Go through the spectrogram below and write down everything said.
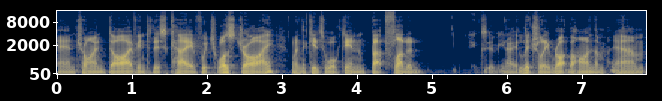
and try and dive into this cave, which was dry when the kids walked in, but flooded, you know, literally right behind them. Um,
